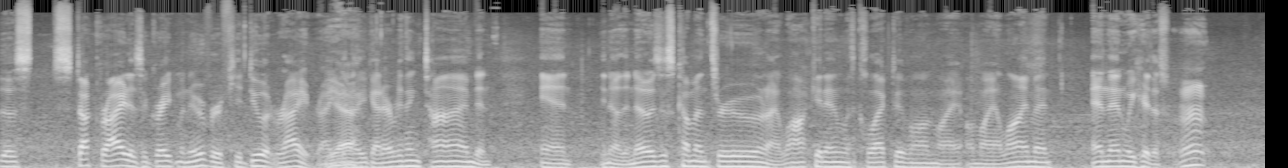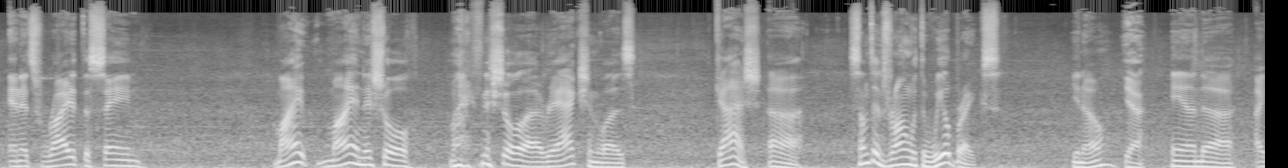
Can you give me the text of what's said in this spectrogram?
the stuck right is a great maneuver if you do it right. Right. Yeah. You, know, you got everything timed and and you know the nose is coming through and I lock it in with collective on my on my alignment and then we hear this "Mm," and it's right at the same my my initial my initial uh, reaction was gosh uh, something's wrong with the wheel brakes you know Yeah. and uh, I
